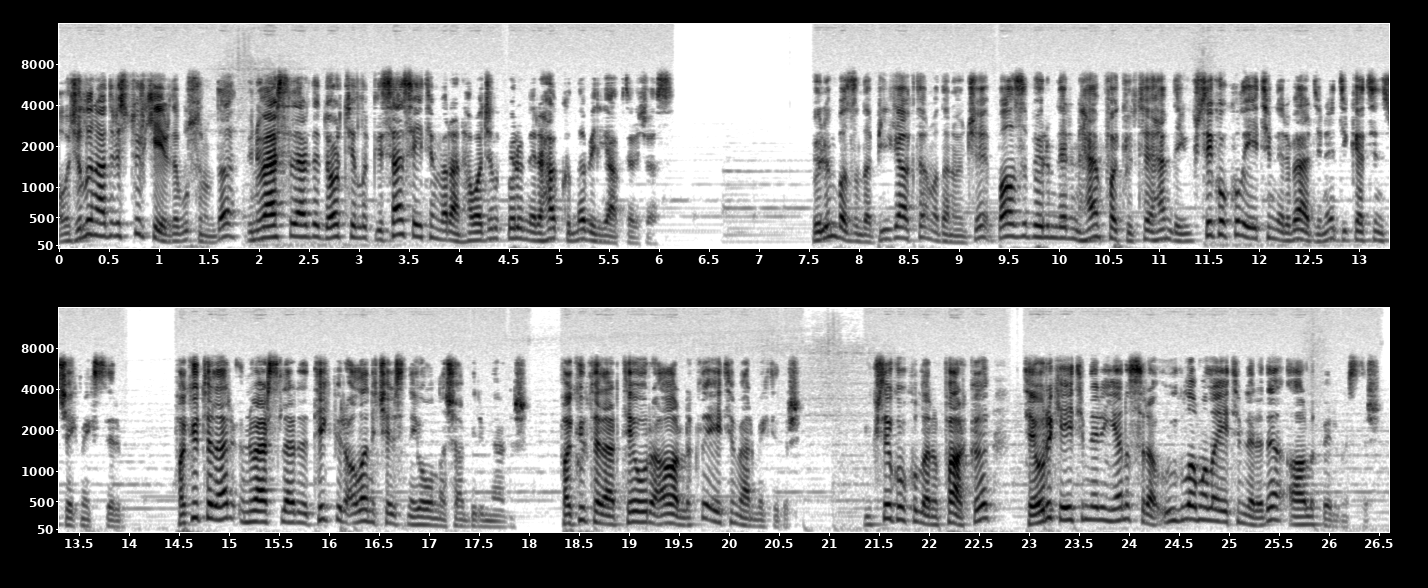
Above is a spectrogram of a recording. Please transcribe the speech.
Havacılığın adresi Türkiye'de bu sunumda üniversitelerde 4 yıllık lisans eğitim veren havacılık bölümleri hakkında bilgi aktaracağız. Bölüm bazında bilgi aktarmadan önce bazı bölümlerin hem fakülte hem de yüksekokul eğitimleri verdiğine dikkatinizi çekmek isterim. Fakülteler üniversitelerde tek bir alan içerisinde yoğunlaşan birimlerdir. Fakülteler teori ağırlıklı eğitim vermektedir. Yüksekokulların farkı teorik eğitimlerin yanı sıra uygulamalı eğitimlere de ağırlık verilmesidir.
